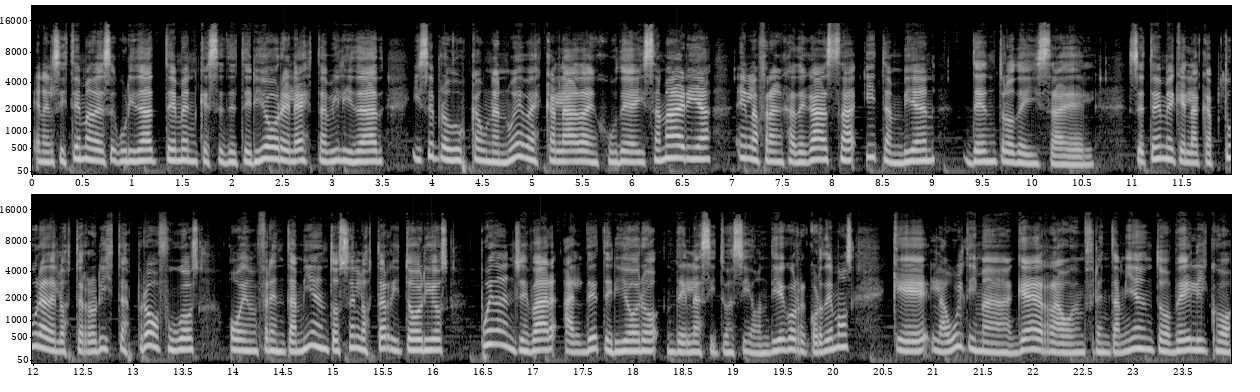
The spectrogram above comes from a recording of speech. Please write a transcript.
En el sistema de seguridad temen que se deteriore la estabilidad y se produzca una nueva escalada en Judea y Samaria, en la franja de Gaza y también dentro de Israel se teme que la captura de los terroristas prófugos o enfrentamientos en los territorios puedan llevar al deterioro de la situación. Diego, recordemos que la última guerra o enfrentamiento bélico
